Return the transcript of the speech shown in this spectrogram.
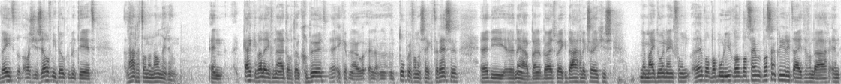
Weet dat als je zelf niet documenteert, laat het dan een ander doen. En kijk er wel even naar dat het ook gebeurt. Ik heb nou een, topper van een secretaresse die eh, nou ja, bij, wijze van spreken dagelijks eventjes met mij doorneemt van wat, wat, moet je, wat, wat, zijn, wat zijn prioriteiten vandaag. En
